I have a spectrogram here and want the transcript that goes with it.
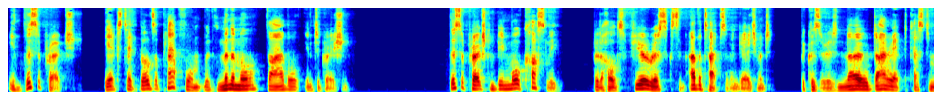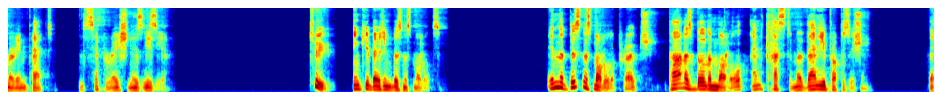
In this approach, the XTech builds a platform with minimal viable integration. This approach can be more costly, but it holds fewer risks than other types of engagement because there is no direct customer impact and separation is easier. Two, incubating business models. In the business model approach, partners build a model and customer value proposition. They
